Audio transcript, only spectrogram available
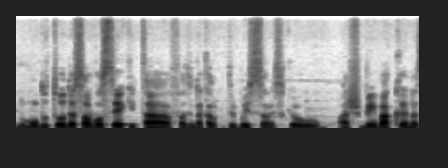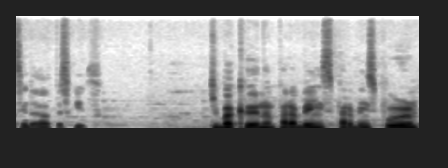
no mundo todo é só você que tá fazendo aquela contribuição. Isso que eu acho bem bacana, assim, da pesquisa. Que bacana, parabéns, parabéns por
